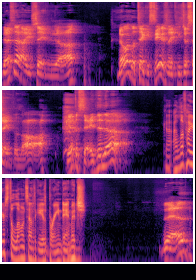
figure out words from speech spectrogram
That's not how you say the. No one will take you seriously if you just say the law. You have to say the law. God, I love how your Stallone sounds like he has brain damage. Well,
